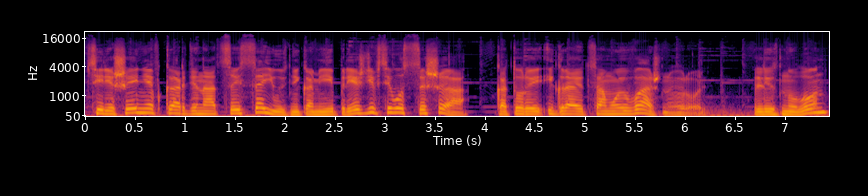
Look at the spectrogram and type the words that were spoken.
Все решения в координации с союзниками и прежде всего с США, которые играют самую важную роль. Лизнул он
